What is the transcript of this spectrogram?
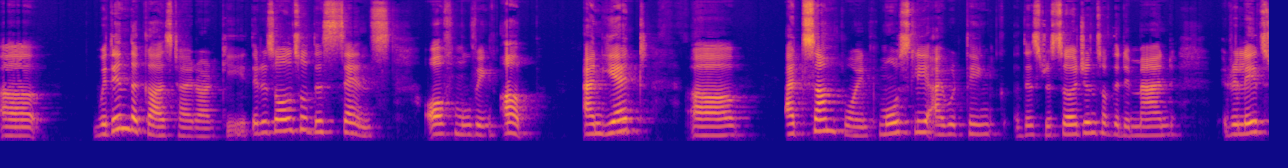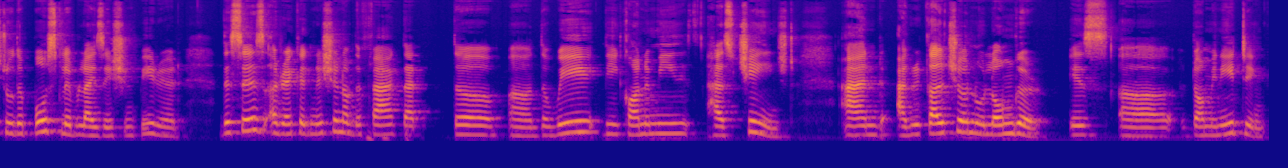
uh, within the caste hierarchy there is also this sense of moving up and yet uh, at some point mostly i would think this resurgence of the demand relates to the post liberalization period. This is a recognition of the Mhm. fact that the, uh, the way the economy has changed and agriculture no longer is uh, dominating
